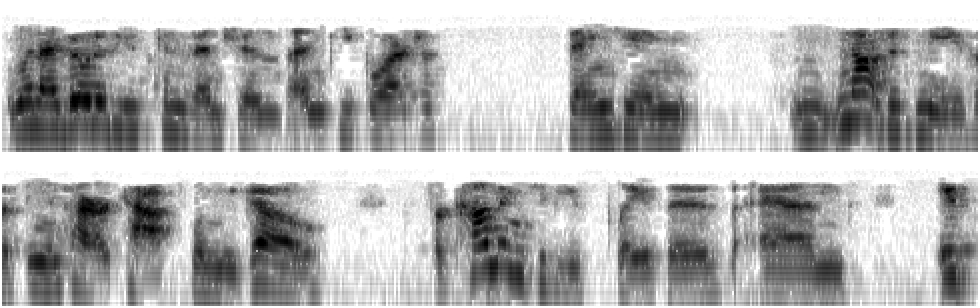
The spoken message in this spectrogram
when I go to these conventions and people are just thanking not just me but the entire cast when we go for coming to these places, and it's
